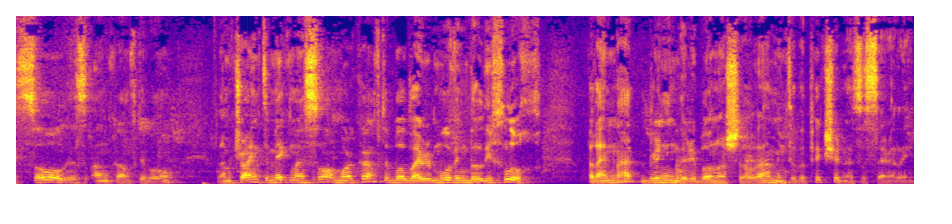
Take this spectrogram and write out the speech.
soul is uncomfortable. I'm trying to make my soul more comfortable by removing the lichluch, but I'm not bringing the Ribono Shalom into the picture necessarily.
